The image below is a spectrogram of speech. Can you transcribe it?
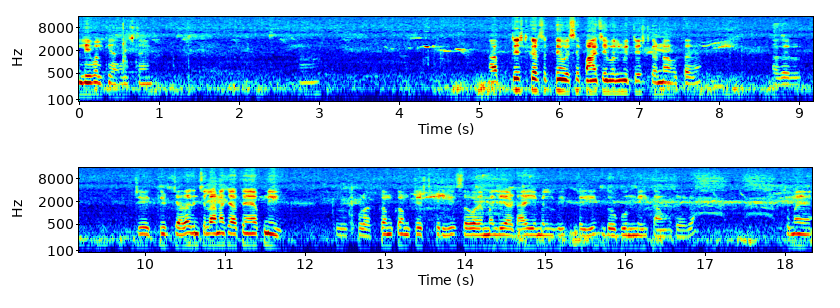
लेवल क्या है इस टाइम हाँ। आप टेस्ट कर सकते हैं, वैसे पाँच एम में टेस्ट करना होता है। अगर जो किट ज़्यादा दिन चलाना चाहते हैं अपनी तो थोड़ा कम कम टेस्ट करिए सौ एम या ढाई एम भी करिए, दो बूंद में ही काम हो जाएगा। तो मैं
